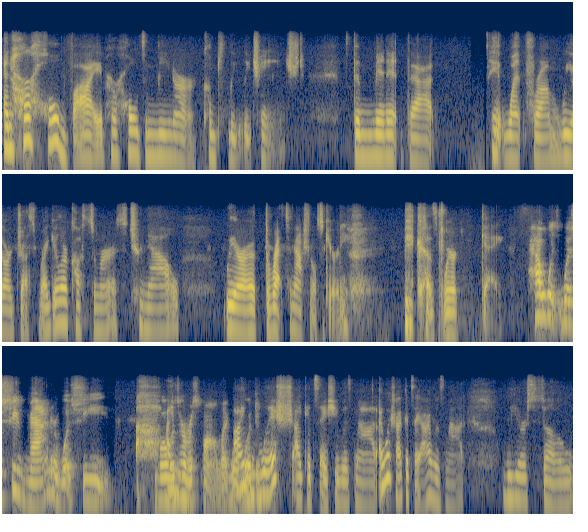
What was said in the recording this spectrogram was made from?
And her whole vibe, her whole demeanor completely changed the minute that it went from we are just regular customers to now we are a threat to national security because we're gay. How was was she mad or was she? What was I- her response? Like, what, I what did, wish I could say she was mad. I wish I could say I was mad. We are so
